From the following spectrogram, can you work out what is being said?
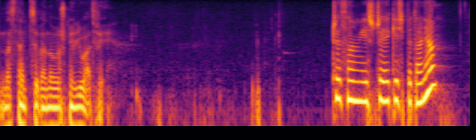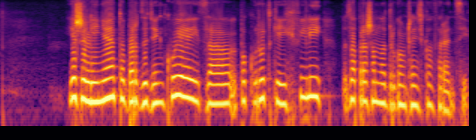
następcy będą już mieli łatwiej. Czy są jeszcze jakieś pytania? Jeżeli nie, to bardzo dziękuję i za, po krótkiej chwili zapraszam na drugą część konferencji.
